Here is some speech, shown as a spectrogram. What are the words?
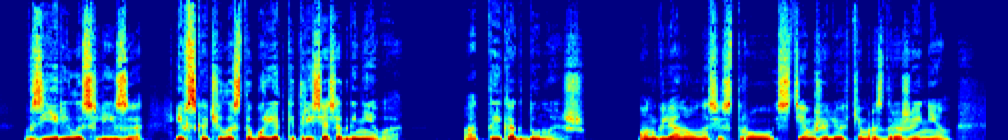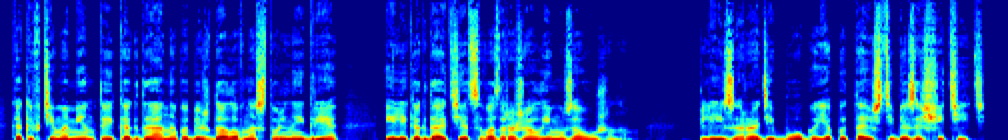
— взъярилась Лиза и вскочила с табуретки, трясясь от гнева. «А ты как думаешь?» Он глянул на сестру с тем же легким раздражением, как и в те моменты, когда она побеждала в настольной игре — или когда отец возражал ему за ужином. «Лиза, ради бога, я пытаюсь тебя защитить.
